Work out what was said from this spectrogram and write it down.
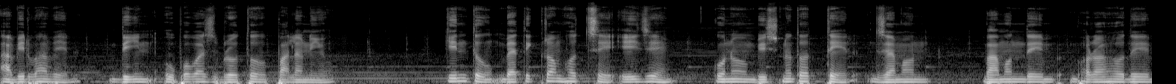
আবির্ভাবের দিন উপবাস ব্রত পালনীয়। কিন্তু ব্যতিক্রম হচ্ছে এই যে, কোনো বিষ্ণুতত্ত্বের যেমন বামনদেব, বরাহদেব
